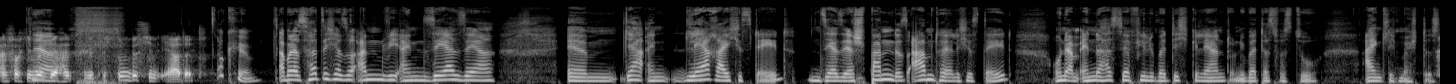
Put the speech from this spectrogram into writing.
Einfach jemand, Ja. der halt wirklich so ein bisschen erdet. Okay. Aber das hört sich ja so an wie ein sehr, sehr, ähm, ja, ein lehrreiches Date, ein sehr, sehr spannendes, abenteuerliches Date. Und am Ende hast du ja viel über dich gelernt und über das, was du eigentlich möchtest.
